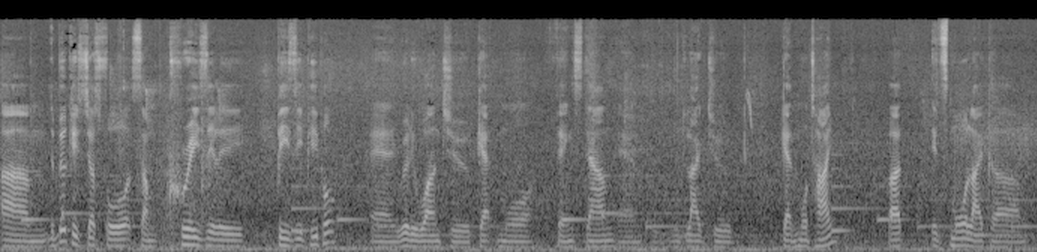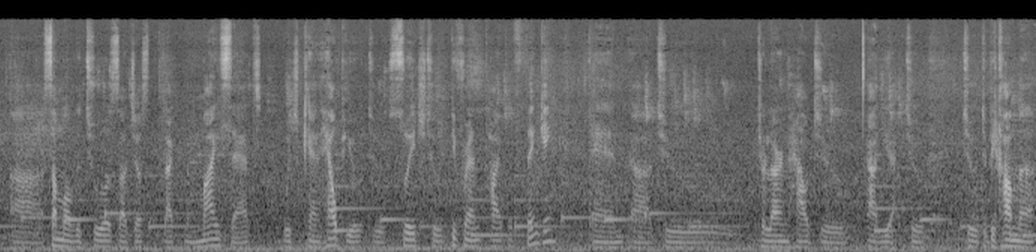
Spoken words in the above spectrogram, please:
Um, the book is just for some crazily busy people and really want to get more things done and would like to get more time. But it's more like uh, uh, some of the tools are just like the mindset which can help you to switch to different type of thinking and uh, to to learn how to uh, yeah to to to become a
